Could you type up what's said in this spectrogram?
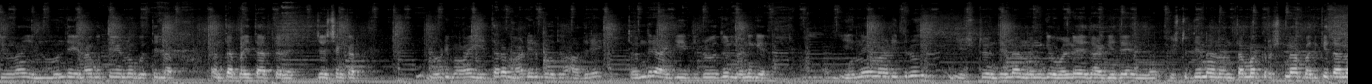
ಜೀವನ ಇನ್ನು ಮುಂದೆ ಏನಾಗುತ್ತೆ ಏನೋ ಗೊತ್ತಿಲ್ಲ ಅಂತ ಬೈತಾ ಇರ್ತಾರೆ ಜಯಶಂಕರ್. ನೋಡಿ ಮಾವ, ಈ ಥರ ಮಾಡಿರ್ಬೋದು, ಆದರೆ ತೊಂದರೆ ಆಗಿರೋದು ನನಗೆ. ಏನೇ ಮಾಡಿದರೂ ಇಷ್ಟು ದಿನ ನನಗೆ ಒಳ್ಳೆಯದಾಗಿದೆ ಇಷ್ಟು ದಿನ ನನ್ನ ತಮ್ಮ ಕೃಷ್ಣ ಬದುಕಿದಾನ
